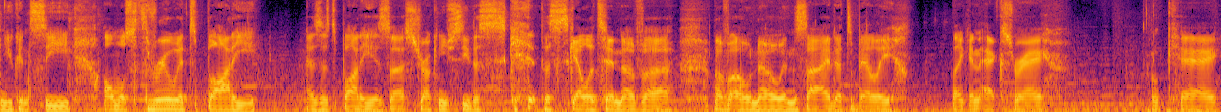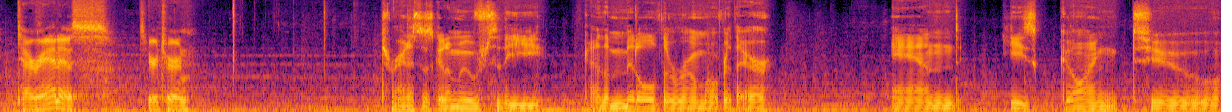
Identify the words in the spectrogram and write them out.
you can see almost through its body as its body is uh, struck, and you see the ske- the skeleton of uh, of Oh No inside its belly, like an X-ray. Okay, Tyrannus, it's your turn. Tyrannus is going to move to the kind of the middle of the room over there. And he's going to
